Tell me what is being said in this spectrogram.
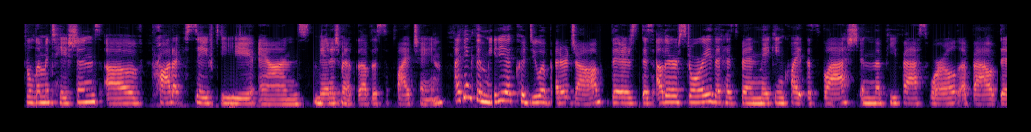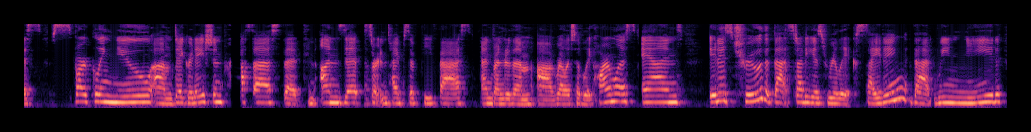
the limitations of product safety and management of the supply chain. I think the media could do a better job. There's this other story that has been making quite the splash in the PFAS world about this sparkling new um, degradation process that can unzip certain types of PFAS and render them uh, relatively harmless. And it is true that that study is really exciting, that we need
